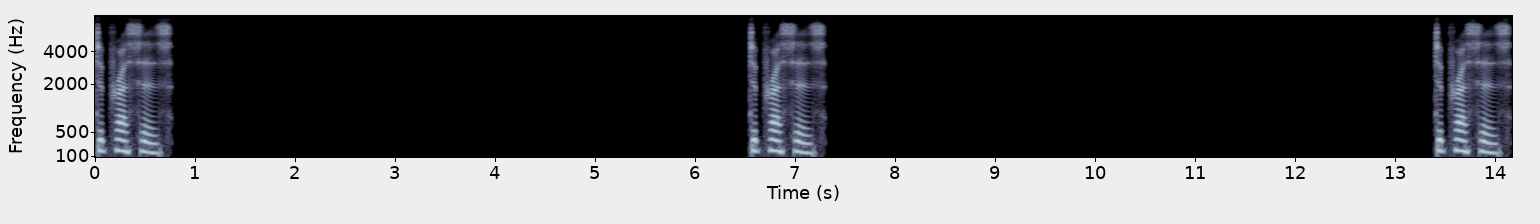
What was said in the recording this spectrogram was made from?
depresses. Depresses. Depresses.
